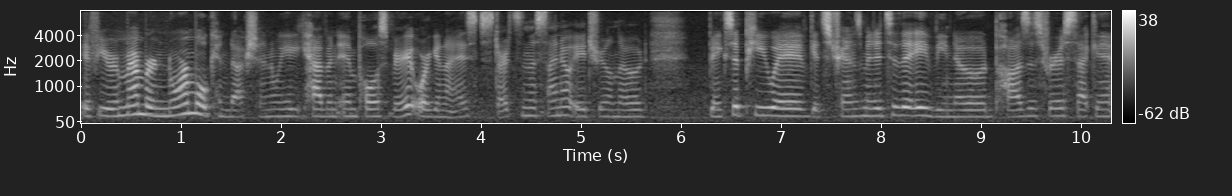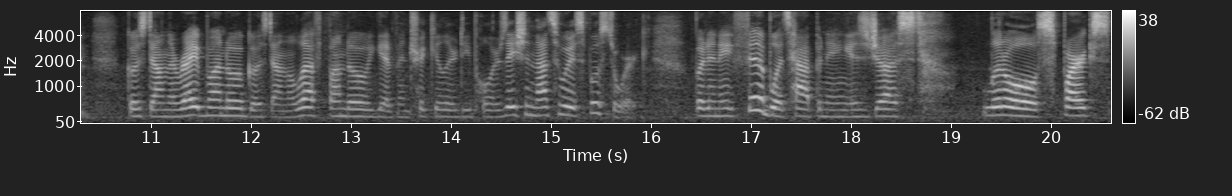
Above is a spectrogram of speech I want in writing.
If you remember normal conduction, we have an impulse very organized, starts in the sinoatrial node, makes a P wave, gets transmitted to the AV node, pauses for a second, goes down the right bundle, goes down the left bundle, we get ventricular depolarization. That's the way it's supposed to work. But in AFib, what's happening is just little sparks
